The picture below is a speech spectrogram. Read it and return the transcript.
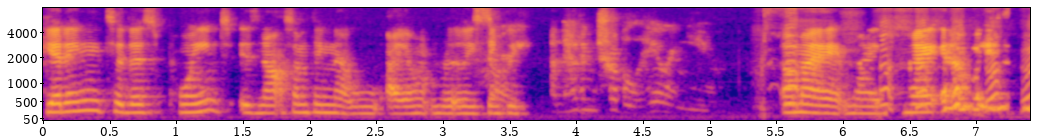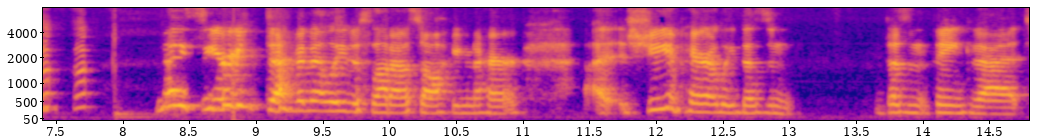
getting to this point is not something that I don't really Sorry, think we. I'm having trouble hearing you. Oh my my my. my Siri definitely just thought I was talking to her. Uh, she apparently doesn't doesn't think that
